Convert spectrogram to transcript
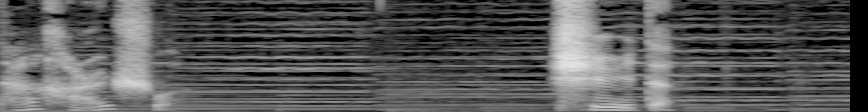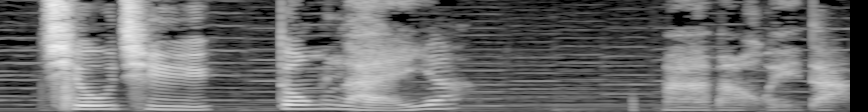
男孩说。是的，秋去冬来呀。妈妈回答。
